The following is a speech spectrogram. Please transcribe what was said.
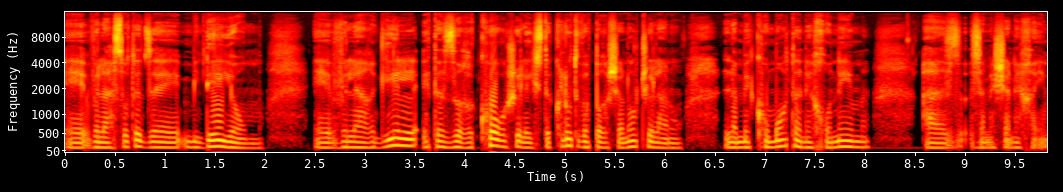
אה, ולעשות את זה מדי יום, אה, ולהרגיל את הזרקור של ההסתכלות והפרשנות שלנו למקומות הנכונים, אז זה משנה חיים.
